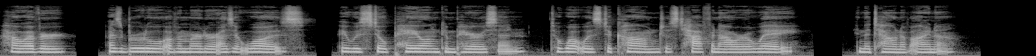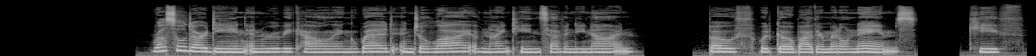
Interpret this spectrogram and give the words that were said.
However, as brutal of a murder as it was, it was still pale in comparison to what was to come just half an hour away in the town of Ina. Russell Dardeen and Ruby Cowling wed in July of 1979. Both would go by their middle names, Keith,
